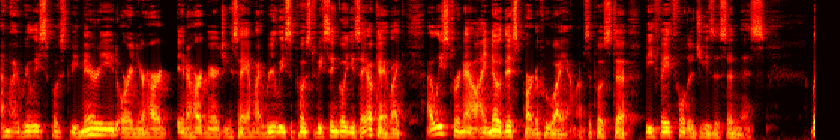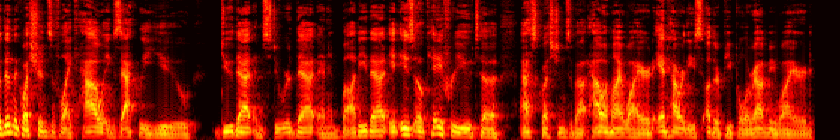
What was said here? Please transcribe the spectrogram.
am I really supposed to be married? Or in your hard, in a hard marriage, you say, am I really supposed to be single? You say, okay, like, at least for now, I know this part of who I am. I'm supposed to be faithful to Jesus in this. But then the questions of like how exactly you do that and steward that and embody that, it is okay for you to ask questions about how am I wired and how are these other people around me wired?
